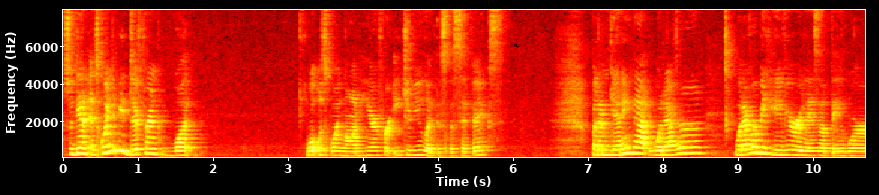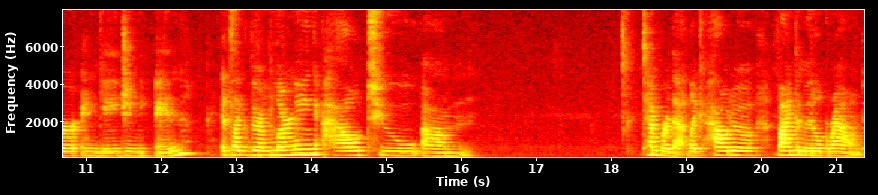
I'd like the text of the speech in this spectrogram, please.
So again, it's going to be different what what was going on here for each of you, like the specifics. But I'm getting that whatever whatever behavior it is that they were engaging in, it's like they're learning how to um, temper that, like how to find the middle ground.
